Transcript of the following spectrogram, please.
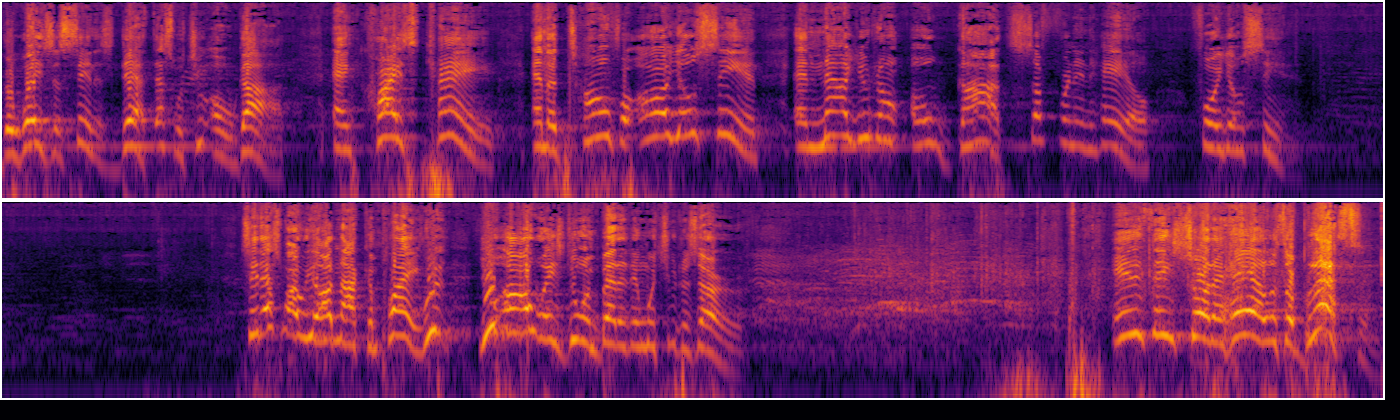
The wages of sin is death. That's what you owe God. And Christ came and atoned for all your sin, and now you don't owe God suffering in hell for your sin. See, that's why we ought not complain. We, you're always doing better than what you deserve. Anything short of hell is a blessing.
